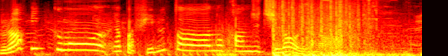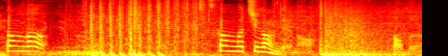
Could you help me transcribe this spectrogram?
グラフィックもやっぱフィルターの感じ違うよな。質感が、質感が違うんだよな。多分。よ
